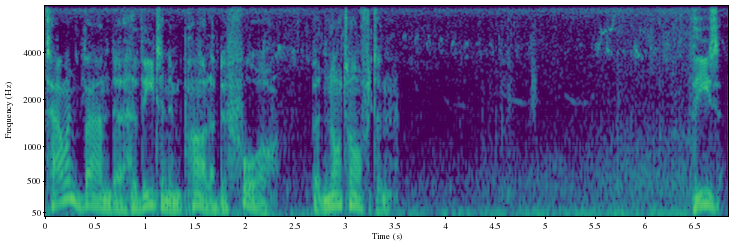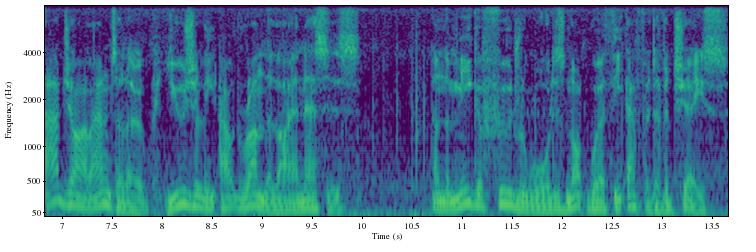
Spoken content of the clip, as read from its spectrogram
Tau and Banda have eaten impala before, but not often. These agile antelope usually outrun the lionesses, and the meager food reward is not worth the effort of a chase.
